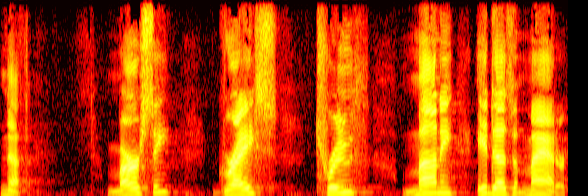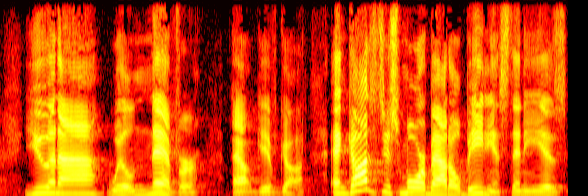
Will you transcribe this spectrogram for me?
Nothing. Mercy, grace, truth, money, it doesn't matter. You and I will never outgive God. And God's just more about obedience than He is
